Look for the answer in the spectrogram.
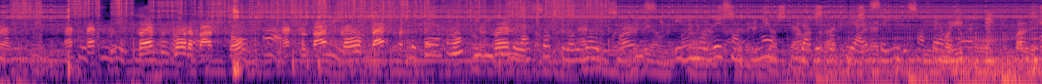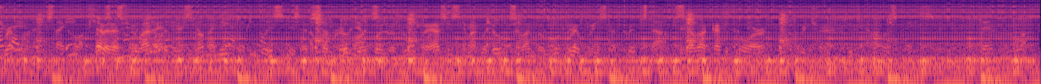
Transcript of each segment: At Petersburg, we go to Moscow, and to Moscow, back to irrité de la sorte l'orgueil de son fils et du mauvais sentiment qu'il avait porté à essayer de s'en faire honneur, rentrait à lui et mangiò quando Woodward Reference of trip stops. arrivava a casa Or of return to tower space. Then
